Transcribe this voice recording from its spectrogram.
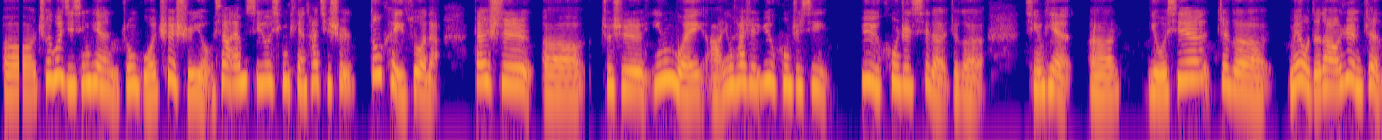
呃，车规级芯片中国确实有，像 MCU 芯片它其实都可以做的，但是呃，就是因为啊，因为它是预控制器、预控制器的这个。芯片，呃，有些这个没有得到认证，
